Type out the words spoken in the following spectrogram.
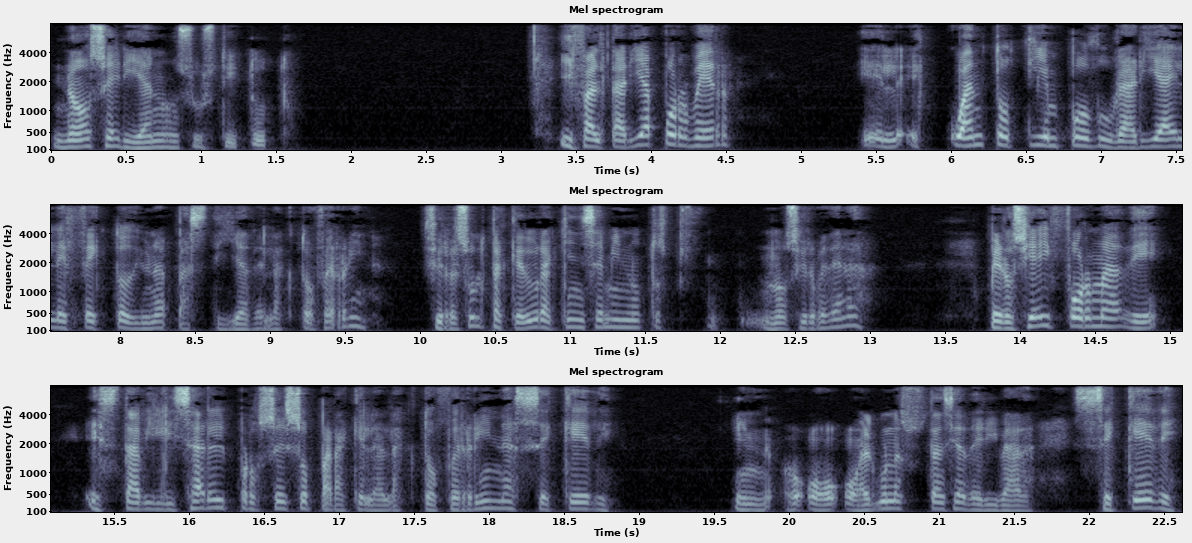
No serían un sustituto. Y faltaría por ver el, eh, cuánto tiempo duraría el efecto de una pastilla de lactoferrina. Si resulta que dura 15 minutos, pues, no sirve de nada. Pero si hay forma de estabilizar el proceso para que la lactoferrina se quede en, o alguna sustancia derivada se quede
